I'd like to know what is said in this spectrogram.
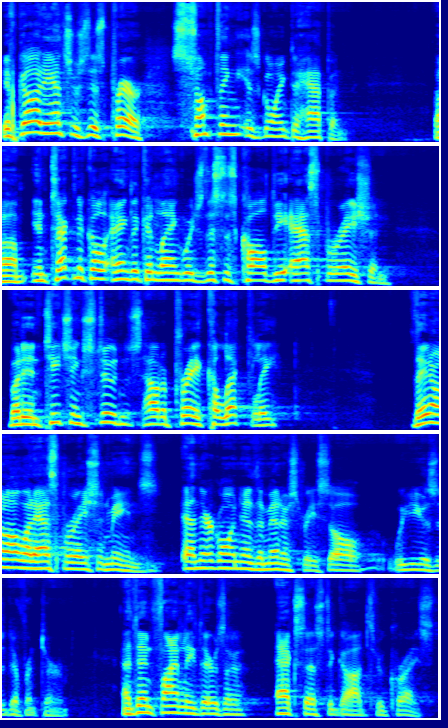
If God answers this prayer, something is going to happen. Um, in technical Anglican language, this is called the aspiration. But in teaching students how to pray collectively, they don't know what aspiration means. And they're going into the ministry, so we use a different term. And then finally, there's a access to God through Christ.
